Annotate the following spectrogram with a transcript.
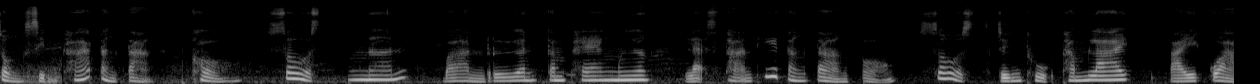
ส่งสินค้าต่างๆ ของโซส นั้น บ้านเรือน กำแพงเมือง และสถานที่ต่างๆของโซสจึงถูกทำลายไปกว่า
